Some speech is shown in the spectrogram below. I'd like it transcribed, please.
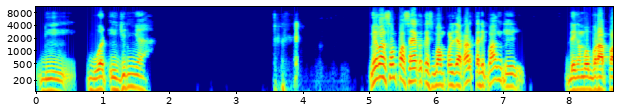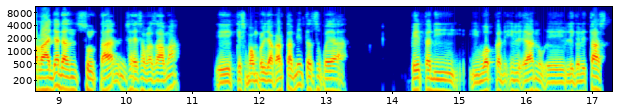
dibuat izinnya. Memang sempat saya ke Kesbangpol Jakarta dipanggil dengan beberapa raja dan sultan, saya sama-sama di Kesbangpol Jakarta minta supaya peta dibuatkan anu, eh, legalitas.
